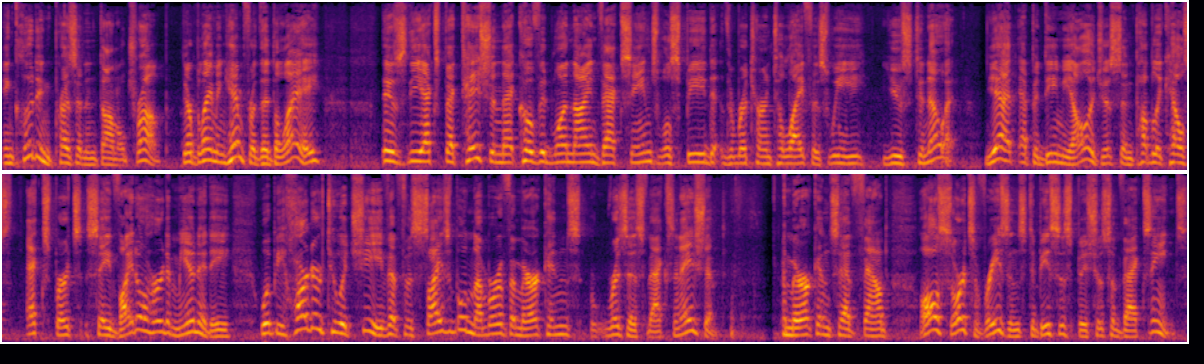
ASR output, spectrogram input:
including President Donald Trump, they're blaming him for the delay, is the expectation that COVID 19 vaccines will speed the return to life as we used to know it. Yet, epidemiologists and public health experts say vital herd immunity would be harder to achieve if a sizable number of Americans resist vaccination. Americans have found all sorts of reasons to be suspicious of vaccines.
